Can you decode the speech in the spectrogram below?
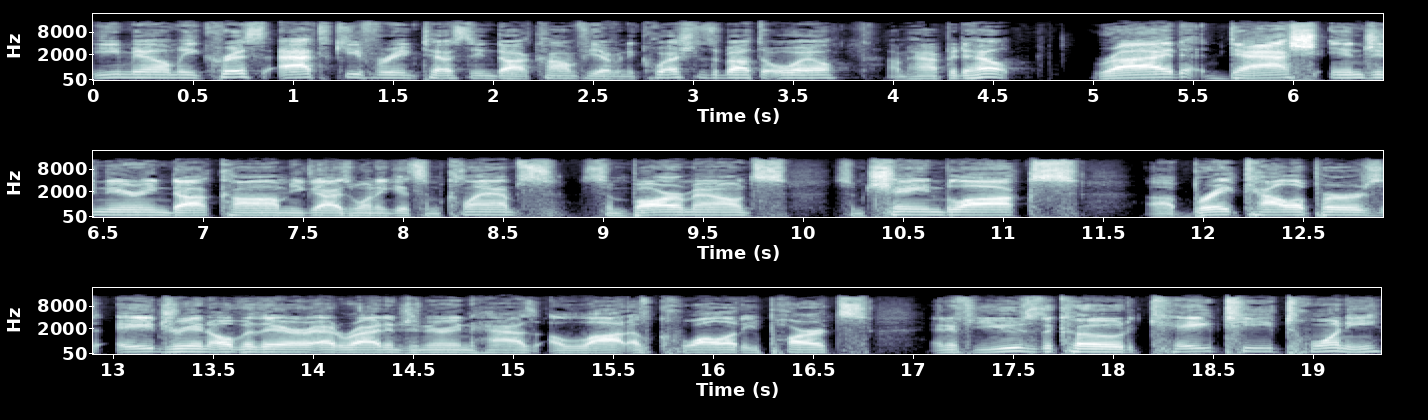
Email me, Kris at KeeferIncTesting.com if you have any questions about the oil. I'm happy to help. Ride-engineering.com. You guys want to get some clamps, some bar mounts, some chain blocks, uh, brake calipers. Adrian over there at Ride Engineering has a lot of quality parts. And if you use the code KT20,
